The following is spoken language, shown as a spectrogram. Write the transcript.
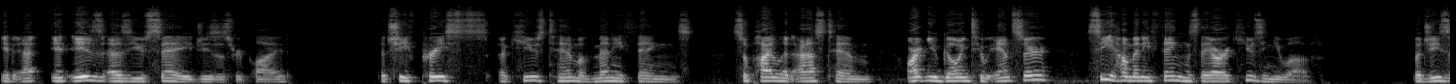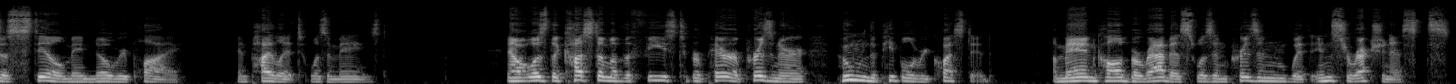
it, it is as you say, Jesus replied. The chief priests accused him of many things. So Pilate asked him, Aren't you going to answer? See how many things they are accusing you of. But Jesus still made no reply, and Pilate was amazed. Now it was the custom of the feast to prepare a prisoner whom the people requested. A man called Barabbas was in prison with insurrectionists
